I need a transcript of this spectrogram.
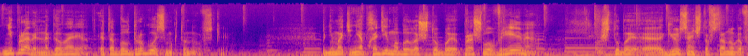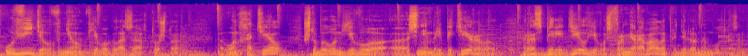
Неправильно говорят. Это был другой Смоктуновский. Понимаете, необходимо было, чтобы прошло время, чтобы э, Георгий Александрович Товстоногов увидел в нем, в его глазах то, что он хотел – чтобы он его э, с ним репетировал, разбередил его, сформировал определенным образом.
